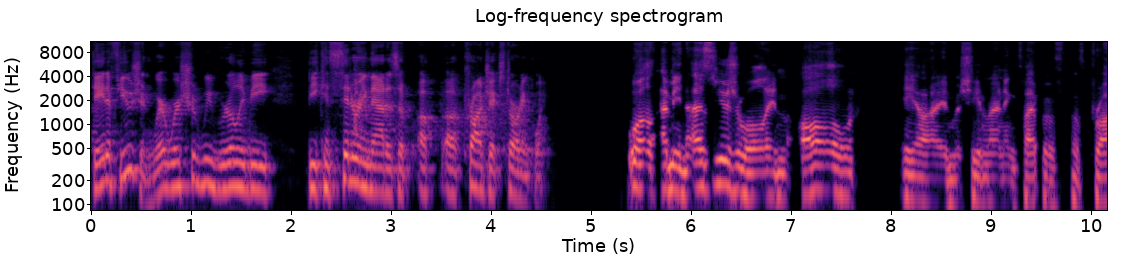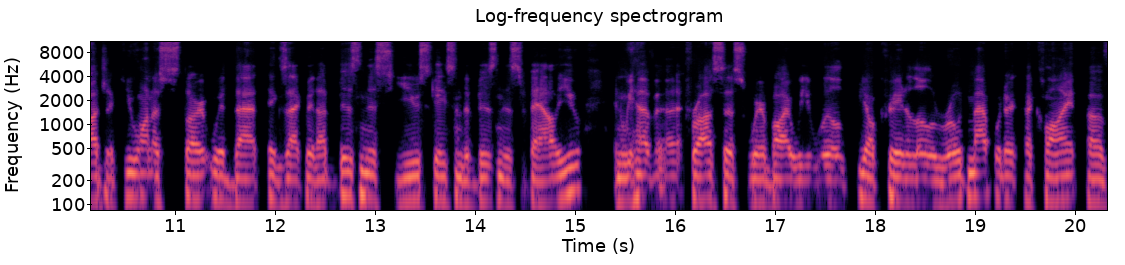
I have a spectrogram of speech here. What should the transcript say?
data fusion? Where where should we really be be considering that as a, a, a project starting point? Well, I mean, as usual in all AI and machine learning type of, of project, you want to start with that exactly that business use case and the business value. And we have a process whereby we will, you know, create a little roadmap with a, a client of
